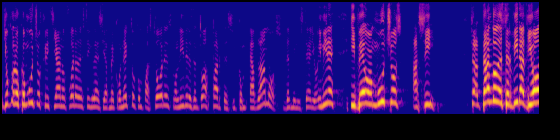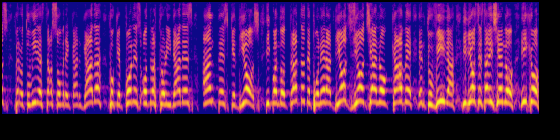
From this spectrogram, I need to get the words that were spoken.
yo conozco muchos cristianos fuera de esta iglesia, me conecto con pastores, con líderes en todas partes y hablamos del ministerio. Y mire, y veo a muchos así tratando de servir a Dios, pero tu vida está sobrecargada porque pones otras prioridades antes que Dios. Y cuando tratas de poner a Dios, Dios ya no cabe en tu vida. Y Dios está diciendo, hijo,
